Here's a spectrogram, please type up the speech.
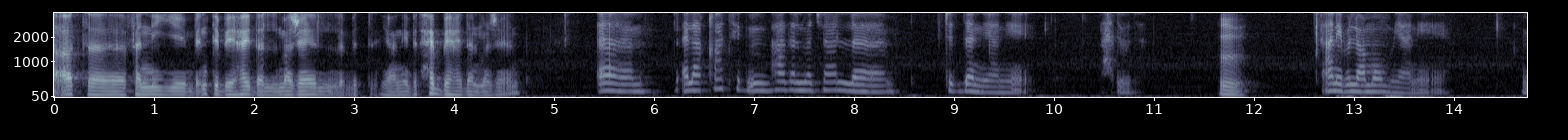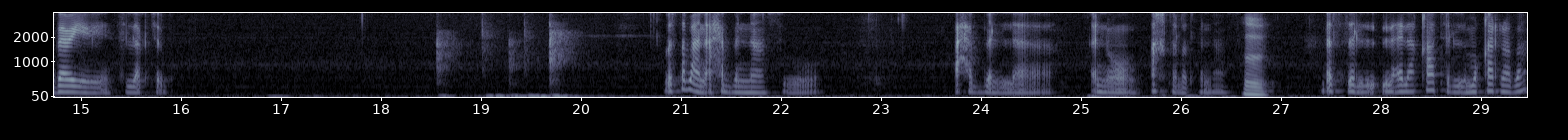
علاقات آه، فنية؟ أنت بهيدا المجال بت يعني بتحبي هيدا المجال؟ علاقاتي بهذا المجال آه، جدا يعني محدودة. امم أنا بالعموم يعني very selective. بس طبعا أحب الناس وأحب ال- إنه أختلط بالناس. امم بس ال- العلاقات المقربة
